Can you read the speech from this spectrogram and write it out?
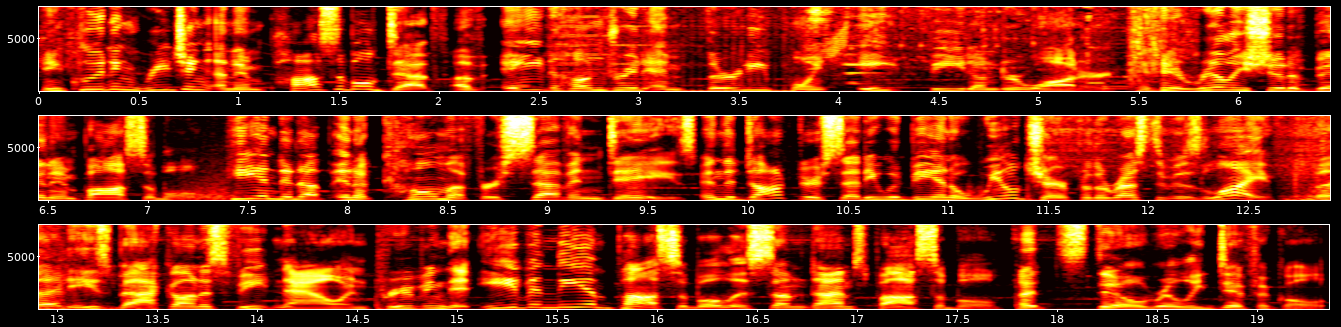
including reaching an impossible depth of 830.8 feet underwater. And it really should have been impossible. He ended up in a coma for 7 days, and the doctor said he would be in a wheelchair for the rest of his life. But he's back on his feet now and proving that even the impossible is sometimes possible, but still really difficult.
